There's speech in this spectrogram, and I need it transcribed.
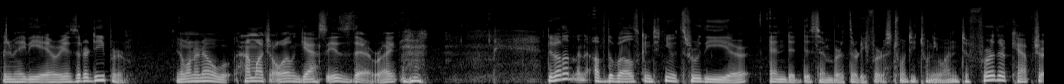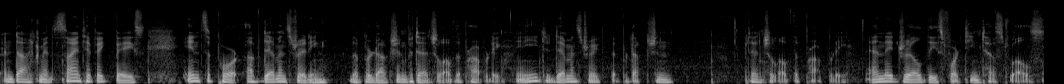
There may be areas that are deeper. They want to know how much oil and gas is there, right? Development of the wells continued through the year ended December 31st, 2021, to further capture and document the scientific base in support of demonstrating the production potential of the property. They need to demonstrate the production potential of the property. And they drilled these 14 test wells.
